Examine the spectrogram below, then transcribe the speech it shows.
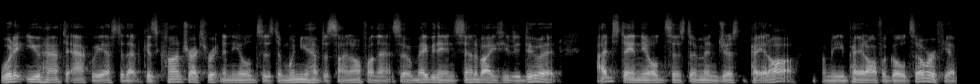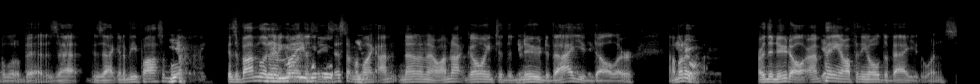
wouldn't you have to acquiesce to that because contracts written in the old system when you have to sign off on that? So maybe they incentivize you to do it. I'd stay in the old system and just pay it off. I mean, you pay it off with gold, silver if you have a little bit. Is that is that going to be possible? Yeah. Because if I'm looking at going to the new system, I'm yeah. like, I'm no, no, no. I'm not going to the new devalued dollar. I'm gonna or the new dollar. I'm Yeah. paying off in the old devalued ones.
